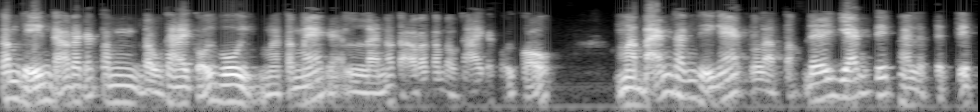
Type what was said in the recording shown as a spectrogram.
tâm thiện tạo ra các tâm đầu thai cõi vui, mà tâm ác là nó tạo ra tâm đầu thai các cõi khổ. Mà bản thân thiện ác là tập đế gián tiếp hay là trực tiếp.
